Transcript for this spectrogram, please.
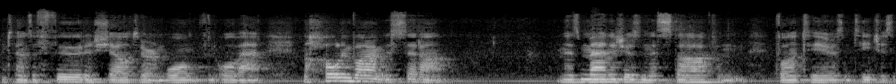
in terms of food and shelter and warmth and all that. The whole environment is set up and there's managers and there's staff and volunteers and teachers.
